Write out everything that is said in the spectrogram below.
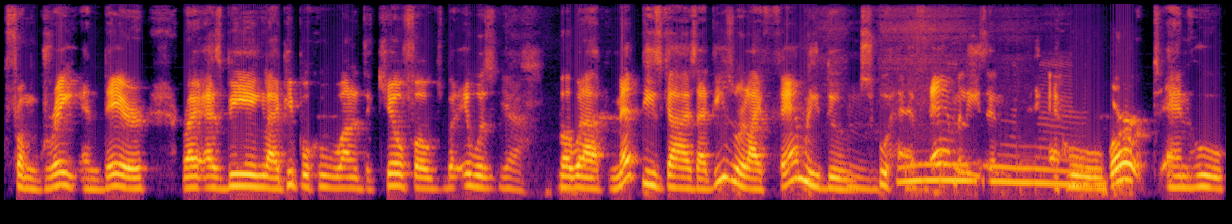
from G.R.E.A.T. and D.A.R.E. right as being like people who wanted to kill folks, but it was Yeah. but when I met these guys, like these were like family dudes who had hmm. families and, and who worked and who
